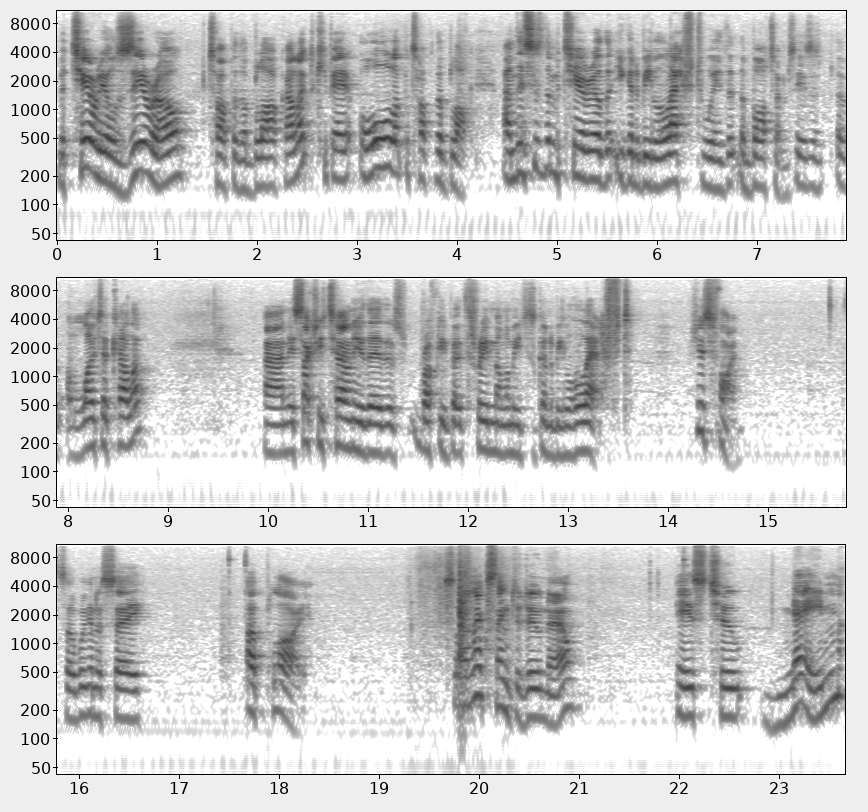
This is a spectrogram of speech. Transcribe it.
Material zero top of the block. I like to keep it all at the top of the block and this is the material that you're going to be left with at the bottom. So here's a, a lighter color. And it's actually telling you there there's roughly about three millimeters going to be left which is fine. So we're going to say apply. So the next thing to do now is to name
